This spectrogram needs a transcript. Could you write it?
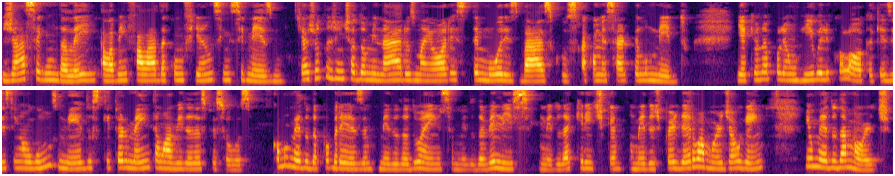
Já a segunda lei, ela vem falar da confiança em si mesmo, que ajuda a gente a dominar os maiores temores básicos, a começar pelo medo. E aqui o Napoleão Hill ele coloca que existem alguns medos que tormentam a vida das pessoas como o medo da pobreza, medo da doença, o medo da velhice, o medo da crítica, o medo de perder o amor de alguém e o medo da morte.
